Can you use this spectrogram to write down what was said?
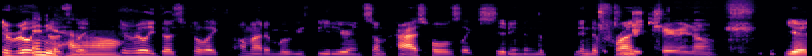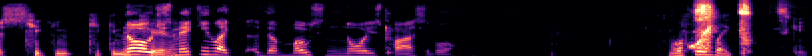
It really does like it really does feel like I'm at a movie theater and some assholes like sitting in the in the front. your chair and all. Yes. Kicking kicking the No, chair. just making like the most noise possible. What feels like Skin.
